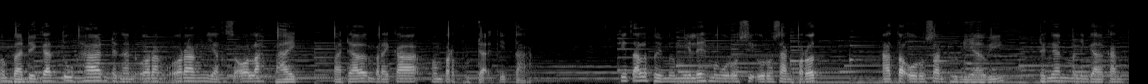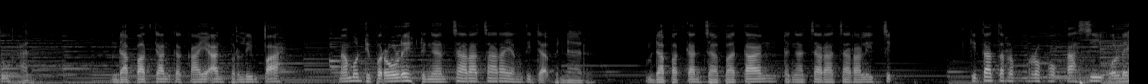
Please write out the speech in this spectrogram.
membandingkan Tuhan dengan orang-orang yang seolah baik, padahal mereka memperbudak kita. Kita lebih memilih mengurusi urusan perut atau urusan duniawi dengan meninggalkan Tuhan, mendapatkan kekayaan berlimpah, namun diperoleh dengan cara-cara yang tidak benar, mendapatkan jabatan dengan cara-cara licik kita terprovokasi oleh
